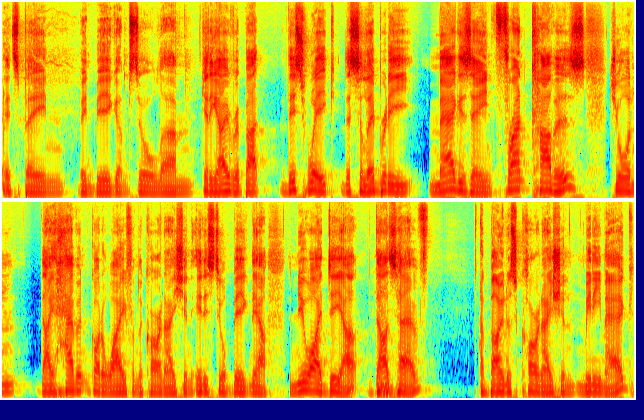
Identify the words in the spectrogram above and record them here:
it's been been big. I'm still um, getting over it, but this week the celebrity magazine front covers, Jordan. They haven't got away from the coronation. It is still big now. The new idea does have a bonus coronation mini mag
